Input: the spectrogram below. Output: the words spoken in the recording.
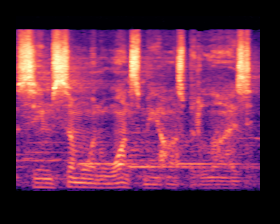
Seems someone wants me hospitalized.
